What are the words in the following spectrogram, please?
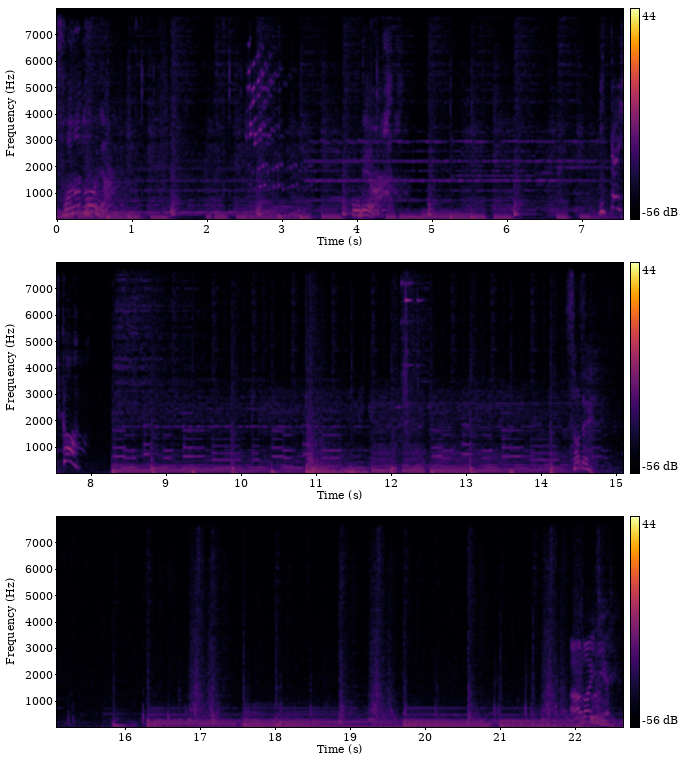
その通りだ。では。一旦引こう。さて。Arbeit hier.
